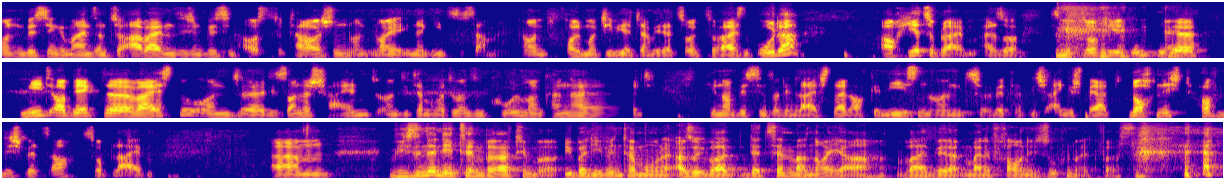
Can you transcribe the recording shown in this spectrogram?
und ein bisschen gemeinsam zu arbeiten, sich ein bisschen auszutauschen und neue Energie zu sammeln ne, und voll motiviert dann wieder zurückzureisen oder auch hier zu bleiben. Also es gibt so viele günstige Mietobjekte, weißt du, und äh, die Sonne scheint und die Temperaturen sind cool. Man kann halt hier noch ein bisschen so den Lifestyle auch genießen und wird halt nicht eingesperrt. Noch nicht, hoffentlich wird es auch so bleiben. Ähm, wie sind denn die Temperaturen über die Wintermonate, also über Dezember, Neujahr? Weil wir, meine Frau und ich suchen etwas.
